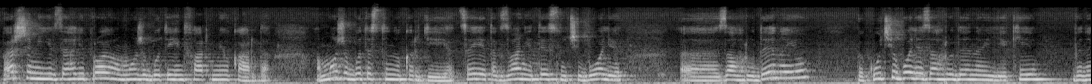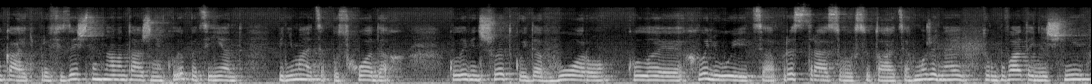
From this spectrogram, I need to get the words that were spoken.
Першим її взагалі проявом може бути інфаркт міокарда, а може бути стенокардія. Це є так звані тиснучі болі е, за грудиною, пекучі болі за грудиною, які виникають при фізичних навантаженнях, коли пацієнт піднімається по сходах, коли він швидко йде вгору, коли хвилюється при стресових ситуаціях, можуть навіть турбувати нічні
